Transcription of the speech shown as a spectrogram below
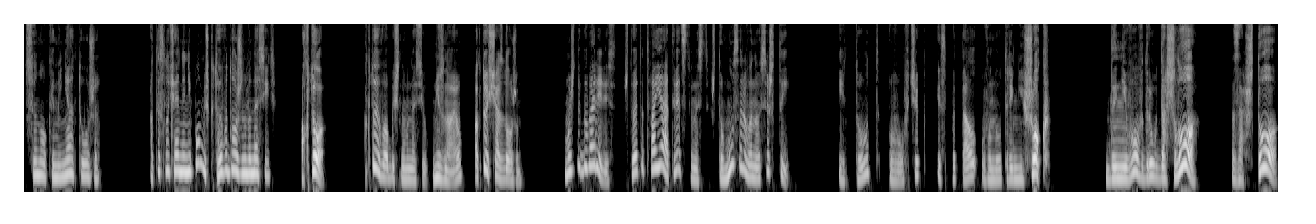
Сынок, и меня тоже». «А ты случайно не помнишь, кто его должен выносить?» «А кто?» А кто его обычно выносил? Не знаю. А кто сейчас должен? Мы же договорились, что это твоя ответственность, что мусор выносишь ты. И тут Вовчик испытал внутренний шок. До него вдруг дошло, за что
